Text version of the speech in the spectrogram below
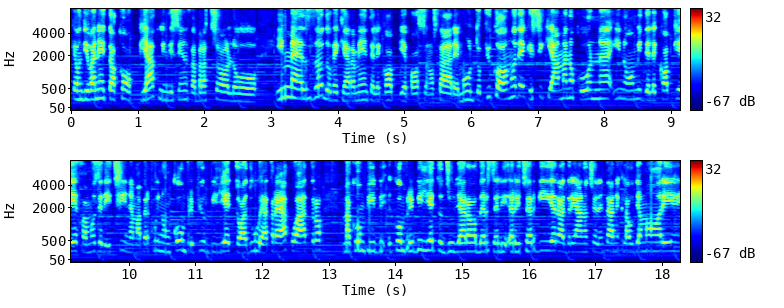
che è un divanetto a coppia, quindi senza bracciolo in mezzo dove chiaramente le coppie possono stare molto più comode che si chiamano con i nomi delle coppie famose dei cinema per cui non compri più il biglietto a 2, a 3, a 4 ma compri, compri il biglietto Giulia Roberts, Richard Gere, Adriano Celentano e Claudia Mori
